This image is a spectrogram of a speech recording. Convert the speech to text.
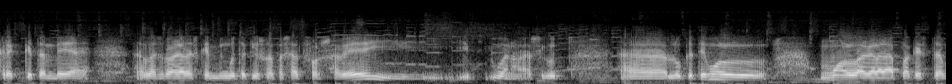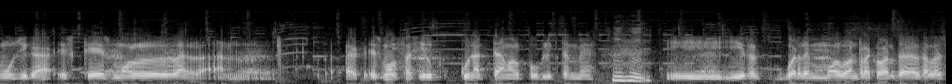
crec que també eh, les vegades que hem vingut aquí s'ho ha passat força bé i, i, i bueno, ha sigut eh, el que té molt, molt agradable aquesta música és que és molt eh, és molt fàcil connectar amb el públic també Mhm. i, i re- guardem molt bon record de, de les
